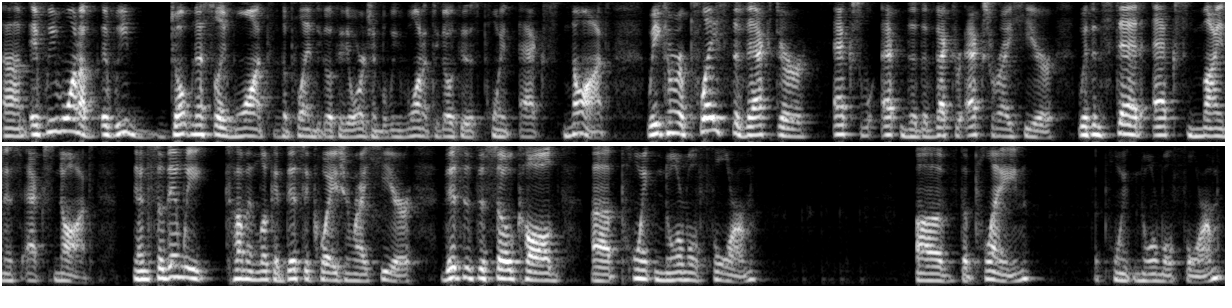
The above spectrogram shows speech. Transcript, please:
Um, if we want to, if we don't necessarily want the plane to go through the origin, but we want it to go through this point x naught, we can replace the vector x, the, the vector x right here with instead x minus x naught. And so then we come and look at this equation right here. This is the so-called uh, point normal form of the plane, the point normal form.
